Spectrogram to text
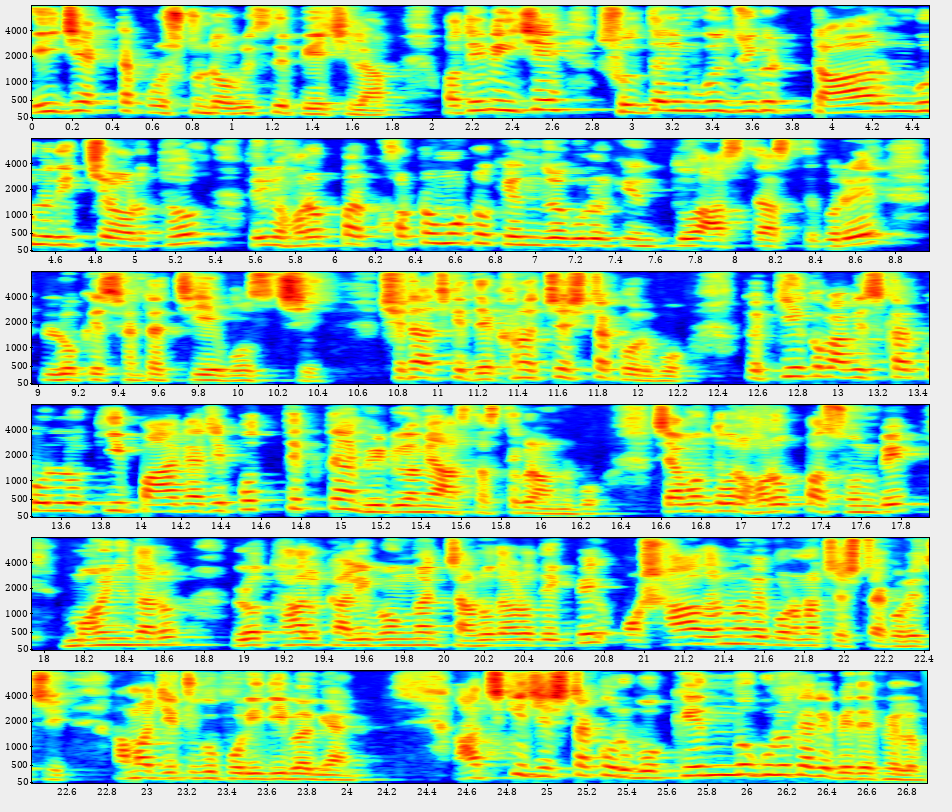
এই যে একটা প্রশ্ন ডব্লিউসিতে পেয়েছিলাম, অতএব এই যে সুলতানি মুঘল যুগের টার্মগুলো দিচ্ছে অর্থ, তেমনি হরপ্পার খটোমটো কেন্দ্রগুলোর কিন্তু আস্তে আস্তে করে লোকেশনটা চেয়ে বসছে। সেটা আজকে দেখানোর চেষ্টা করব। তো কে কবে আবিষ্কার করল, কি পাওয়া গেছে প্রত্যেকটা ভিডিও আমি আস্তে আস্তে করে আনব। যেমন তোমরা হরপ্পা শুনবে মহেঞ্জদারো লোথাল কালীবঙ্গান চানুদারও দেখবে, অসাধারণভাবে পড়ানোর চেষ্টা করেছি, আমার যেটুকু পরিধি বা জ্ঞান। আজকে চেষ্টা করব কেন্দ্রগুলোকে আগে বেঁধে ফেলব।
